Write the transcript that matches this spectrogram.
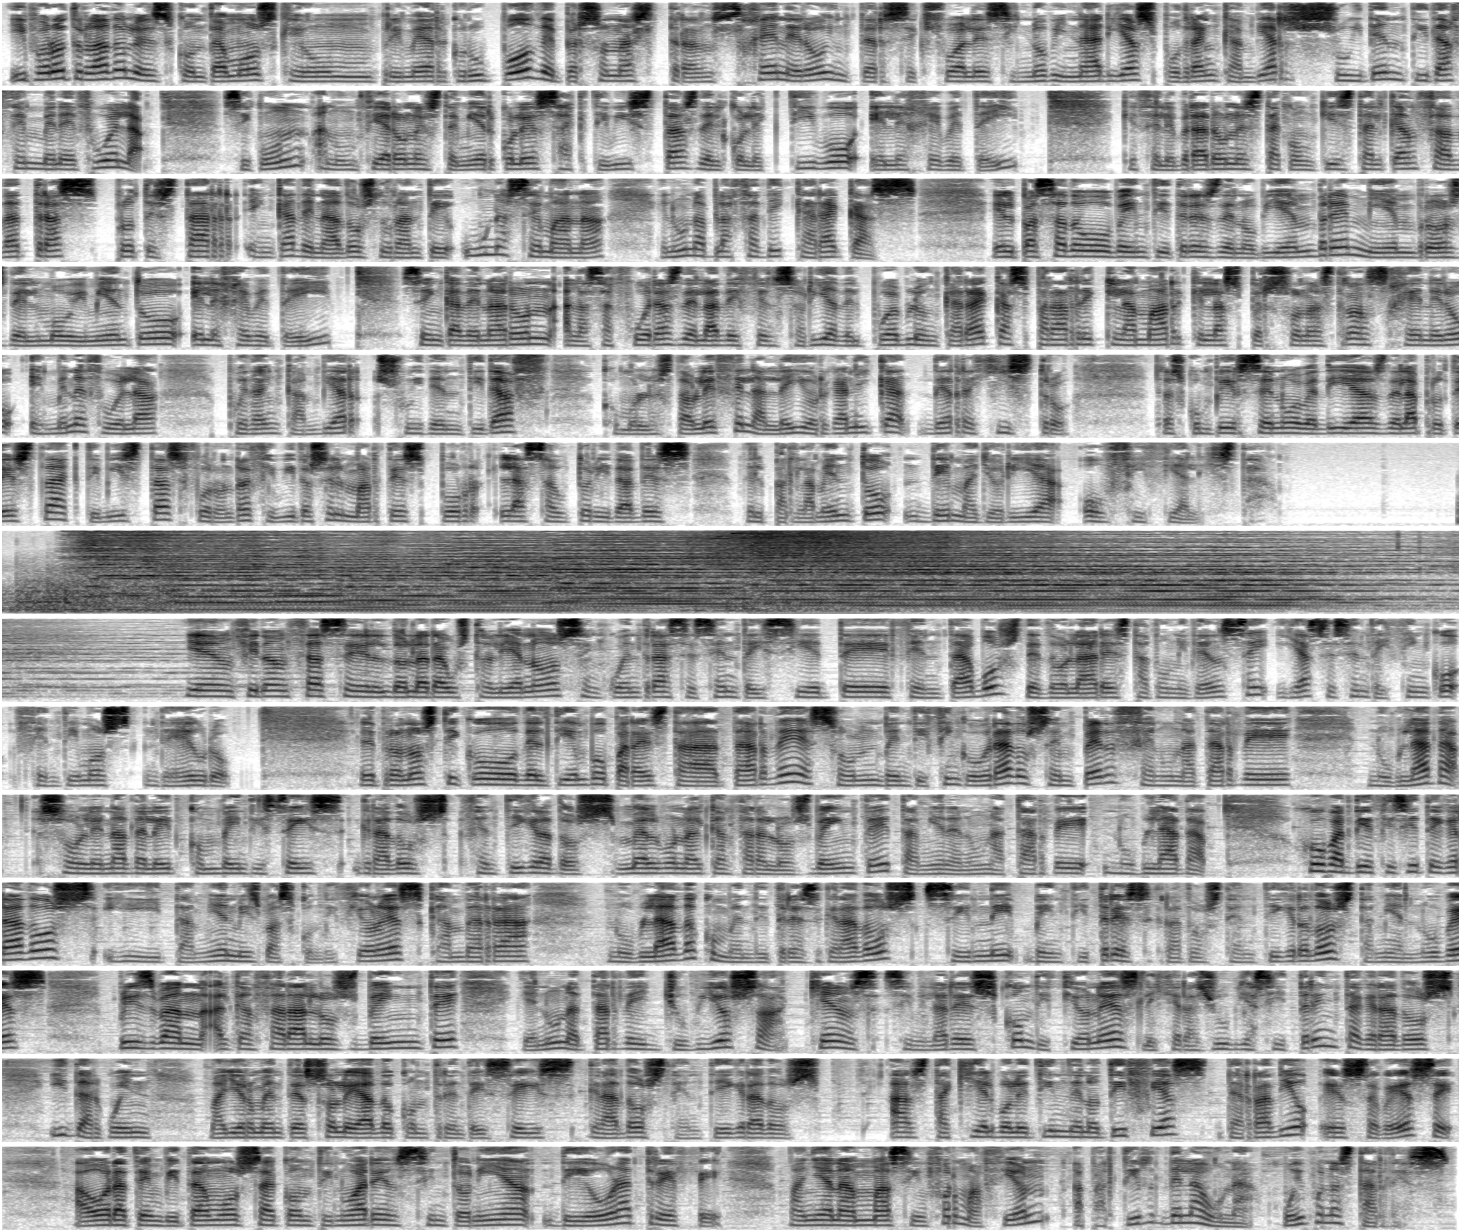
Y por otro lado, les contamos que un primer grupo de personas transgénero, intersexuales y no binarias podrán cambiar su identidad en Venezuela, según anunciaron este miércoles activistas del colectivo LGBTI, que celebraron esta conquista alcanzada tras protestar encadenados durante una semana en una plaza de Caracas. El pasado 23 de noviembre, miembros del movimiento LGBTI se encadenaron a las afueras de la Defensoría del Pueblo en Caracas para reclamar que las personas transgénero en Venezuela puedan cambiar su identidad, como lo establece la Ley Orgánica de Registro. Tras cumplirse nueve días de la protesta, activistas fueron recibidos el martes por las autoridades del Parlamento de mayoría oficialista. Y en finanzas el dólar australiano se encuentra a 67 centavos de dólar estadounidense y a 65 céntimos de euro. El pronóstico del tiempo para esta tarde son 25 grados en Perth en una tarde nublada. Sol en Adelaide con 26 grados centígrados. Melbourne alcanzará los 20 también en una tarde nublada. Hobart 17 grados y también mismas condiciones. Canberra nublada con 23 grados. Sydney 23 grados centígrados, también nubes. Brisbane alcanzará los 20 y en una tarde lluviosa. Cairns, similares condiciones, ligeras lluvias y 30 grados. Y Darwin, mayormente soleado con 36 grados centígrados. Hasta aquí el boletín de noticias de Radio SBS. Ahora te invitamos a continuar en sintonía de hora 13. Mañana más información a partir de la una. Muy buenas tardes.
